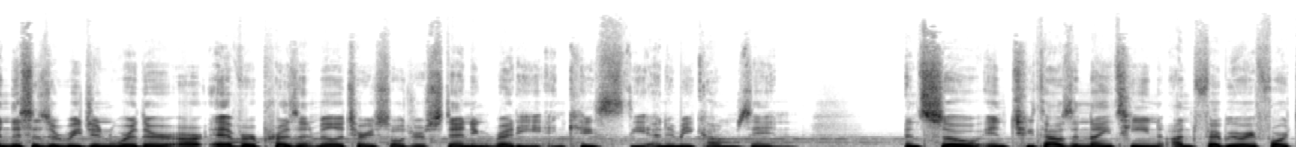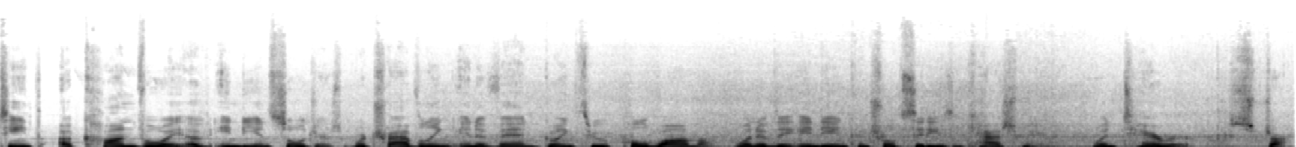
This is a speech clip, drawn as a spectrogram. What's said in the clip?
And this is a region where there are ever present military soldiers standing ready in case the enemy comes in. And so in 2019, on February 14th, a convoy of Indian soldiers were traveling in a van going through Pulwama, one of the Indian controlled cities in Kashmir, when terror struck.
